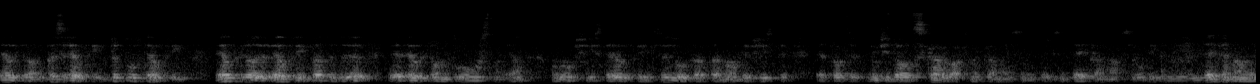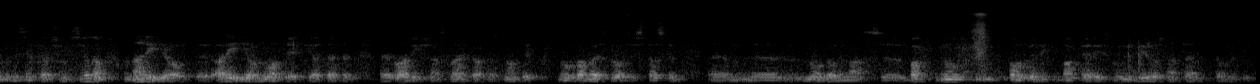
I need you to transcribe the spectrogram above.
elektronu, kas ir elektrība? Tur plūst elektrība. Elektrība tātad ir elektronu plūsma, ja? Lūk, šīs te elektrības rezultātā notiek šis te process. Viņš ir daudz skarbāks nekā mēs viņu, teiksim, teikanā sildījām. Teikanā mēs vienkārši viņu sildām, un arī jau, arī jau notiek, ja, tātad eh, vārīšanās laikā, kas notiek, nu, labais process tas, kad um, nogalinās eh, bak, nu, organika, baktērijas, nu, vīrusnā, tā, tā līdzīgi.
